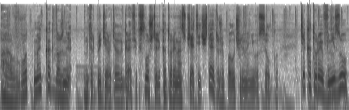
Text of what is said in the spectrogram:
А вот мы как должны интерпретировать этот график? Слушатели, которые нас в чате читают, уже получили на него ссылку. Те, которые внизу,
